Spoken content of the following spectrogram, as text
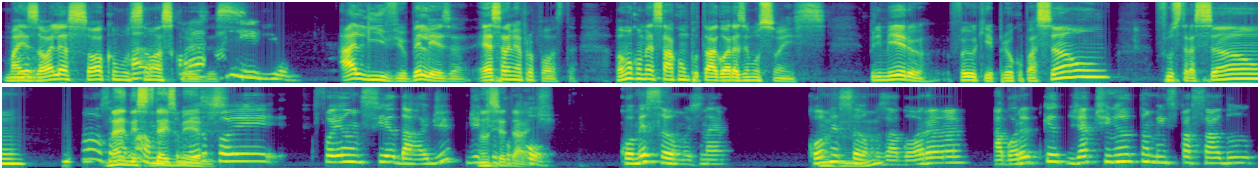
Mas O olha só como são a- as a- coisas. alívio. Alívio, beleza. Essa era a minha proposta. Vamos começar a computar agora as emoções. Primeiro, foi o quê? Preocupação, frustração, Nossa, né? cara, Nesses não, 10 primeiro meses. foi, foi a ansiedade de tipo, começamos, né? Uhum. Começamos. Agora, agora porque já tinha também se passado,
